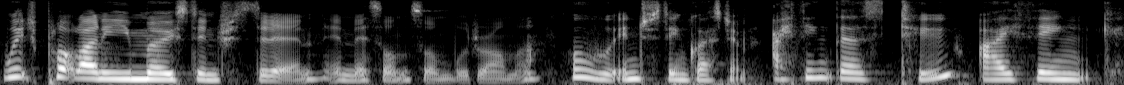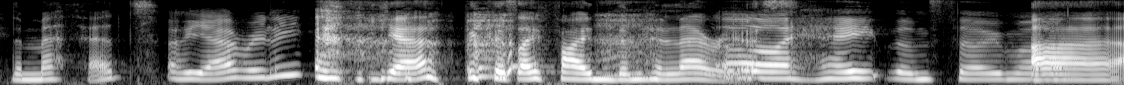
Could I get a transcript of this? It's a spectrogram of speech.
which plotline are you most interested in in this ensemble drama? Oh, interesting question. I think there's two. I think the meth heads. Oh yeah, really? Yeah, because I find them hilarious. oh, I hate them so much. uh,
